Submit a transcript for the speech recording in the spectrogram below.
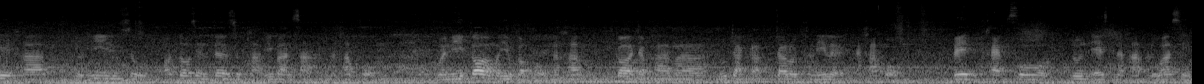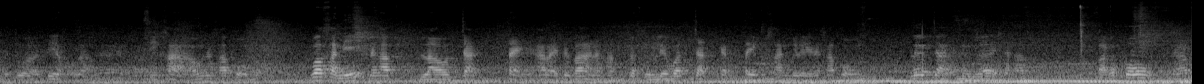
ี่ครับาลสามนะครับผม วันนี้ก็มาอยู่กับผมนะครับ ก็จะพามารู้จักกับเจ้ารถคันนี้เลยนะครับผม เป็นแคปโฟรุ่น S นะครับ หรือว่าสีเป็นตัวเตี้ยของเรา สีขาวนะครับผม ว่าคันนี้นะครับ เราจัดแต่งอะไรไปบ้างนะครับ ก็คือเรียกว่าจัดกันเต็มคันไปเลยนะครับผม เริ่มจากหนึ่งเลยนะครับฝากระโปรงนะครับ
